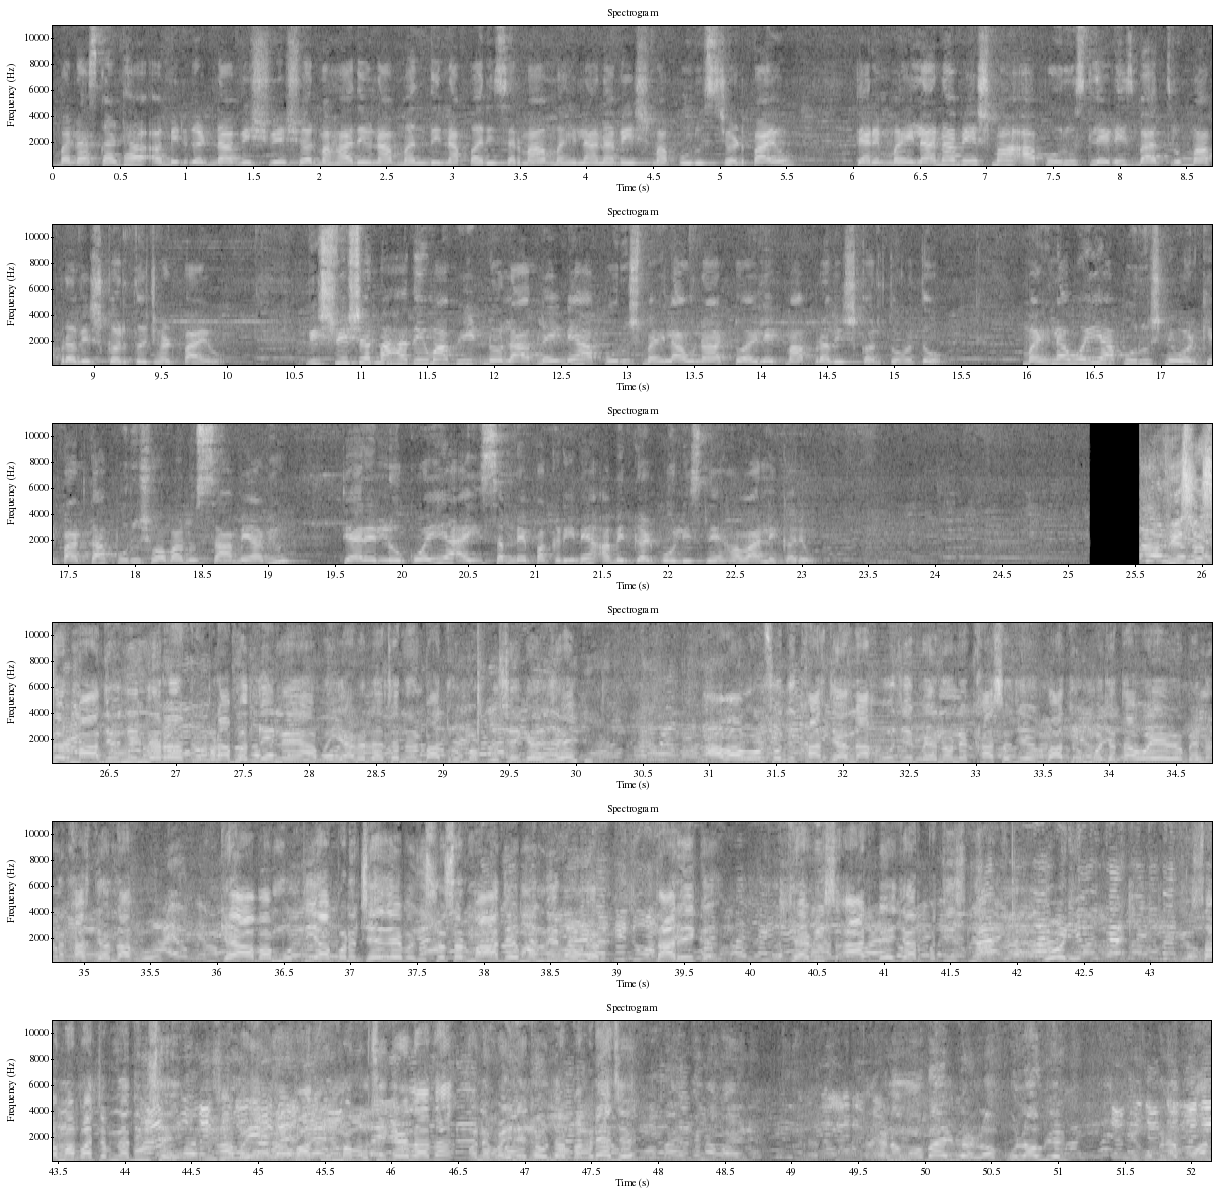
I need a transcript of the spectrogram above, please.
બનાસકાંઠા અમીરગઢના વિશ્વેશ્વર મહાદેવના મંદિરના પરિસરમાં મહિલાના વેશમાં પુરુષ ઝડપાયો. ત્યારે મહિલાના વેશમાં આ પુરુષ લેડીઝ બાથરૂમમાં પ્રવેશ કરતો ઝડપાયો. વિશ્વેશ્વર મહાદેવમાં ભીડનો લાભ લઈને આ પુરુષ મહિલાઓના ટોયલેટમાં પ્રવેશ કરતો હતો. મહિલાઓએ આ પુરુષને ઓળખી પાડતા પુરુષ હોવાનું સામે આવ્યું. ત્યારે લોકોએ આ ઈસમને પકડીને અમીરગઢ પોલીસને હવાલે કર્યો. વિશ્વેશ્વર મહાદેવની અંદર કપડાં બદલીને આ ભાઈ આવેલા છે ને, બાથરૂમમાં ઘૂસી ગયું છે. આવા માણસોથી ખાસ ધ્યાન રાખવું છે, બહેનોને ખાસ જે બાથરૂમમાં જતા હોય એ બહેનોને ખાસ ધ્યાન રાખવું કે આવા મૂર્તિ પણ છે જે વિશ્વેશ્વર મહાદેવ મંદિરની અંદર તારીખ અઠ્યાવીસ આઠ બે હજાર પચીસના રોજ સામા પાંચમના દિવસે આ ભાઈ બાથરૂમમાં ઘૂસી ગયેલા હતા અને ભાઈને જોરદાર પકડ્યા છે. એનો મોબાઈલ લોક ખોલાવજો. એ કોકને ફોન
